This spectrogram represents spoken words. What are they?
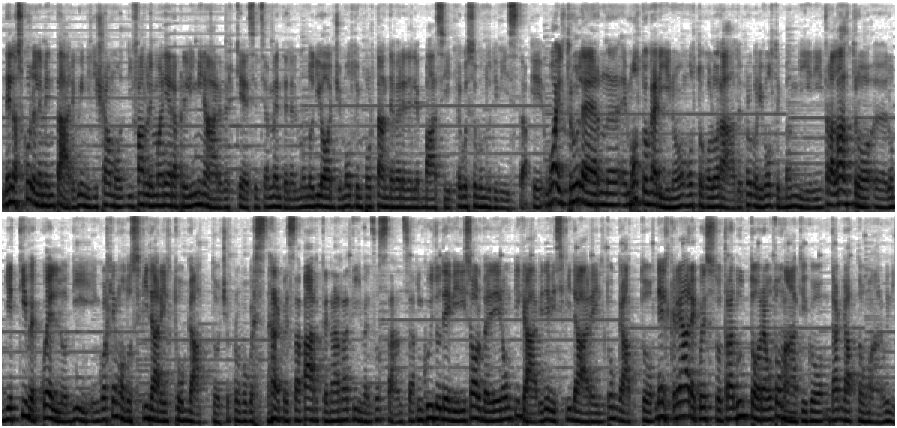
nella scuola elementare, quindi diciamo di farlo in maniera preliminare perché essenzialmente nel mondo di oggi è molto importante avere delle basi da questo punto di vista. E Wild True Learn è molto carino, molto colorato, è proprio rivolto ai bambini. Tra l'altro eh, l'obiettivo è quello di in qualche modo sfidare il tuo gatto, c'è proprio questa, questa parte narrativa in sostanza in cui tu devi risolvere dei rompicapi, devi sfidare il tuo gatto nel creare questo traduttore automatico da gatto umano. Quindi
